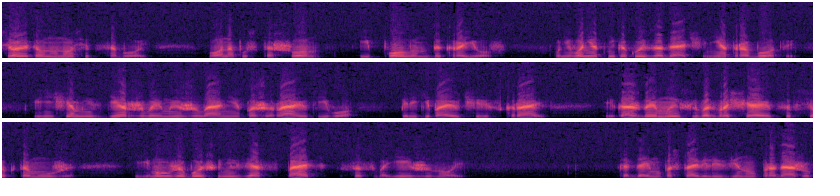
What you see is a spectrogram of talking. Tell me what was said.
Все это он уносит с собой. Он опустошен и полон до краев. У него нет никакой задачи, нет работы, и ничем не сдерживаемые желания пожирают его, перекипают через край, и каждая мысль возвращается все к тому же — Ему уже больше нельзя спать со своей женой. Когда ему поставили в вину продажу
